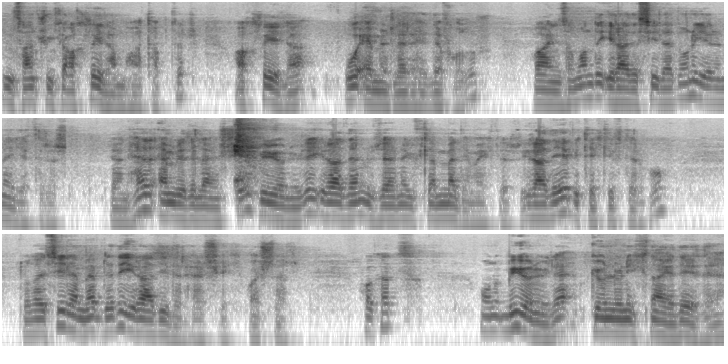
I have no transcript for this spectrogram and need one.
İnsan çünkü aklıyla muhataptır. Aklıyla bu emirlere hedef olur. Ve aynı zamanda iradesiyle de onu yerine getirir. Yani her emredilen şey bir yönüyle iradenin üzerine yüklenme demektir. İradeye bir tekliftir bu. Dolayısıyla mebdede iradidir her şey, başlar. Fakat onu bir yönüyle gönlünü ikna ede ede,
